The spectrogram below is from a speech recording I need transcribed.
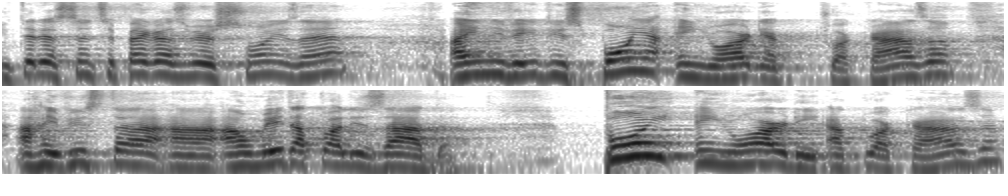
Interessante, você pega as versões, né? A NVI diz: ponha em ordem a sua casa. A revista a Almeida atualizada põe em ordem a tua casa,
